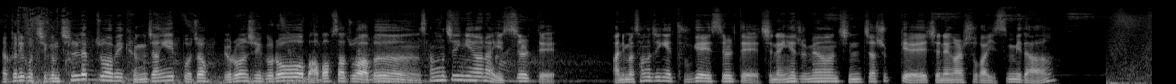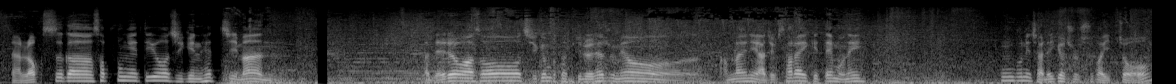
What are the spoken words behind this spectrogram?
자, 그리고 지금 7렙 조합이 굉장히 이쁘죠? 이런 식으로 마법사 조합은 상징이 하나 있을 때 아니면 상징이 두 개 있을 때 진행해주면 진짜 쉽게 진행할 수가 있습니다. 자, 럭스가 서풍에 띄워지긴 했지만 자, 내려와서 지금부터 딜을 해주면 앞라인이 아직 살아있기 때문에 충분히 잘 이겨줄 수가 있죠.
